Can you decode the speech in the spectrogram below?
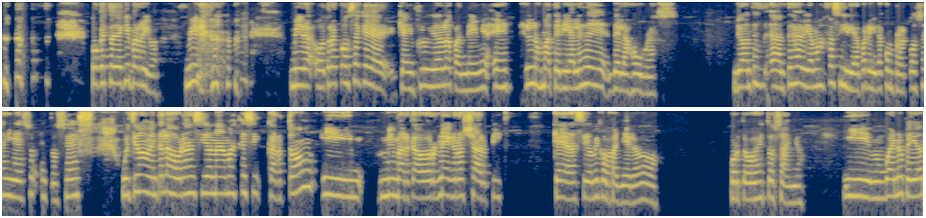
porque estoy aquí para arriba. Mira, mira otra cosa que, ha influido en la pandemia es los materiales de, las obras. Yo antes, antes había más facilidad para ir a comprar cosas y eso, entonces últimamente las obras han sido nada más que cartón y mi marcador negro Sharpie, que ha sido mi compañero por todos estos años. Y bueno, he pedido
